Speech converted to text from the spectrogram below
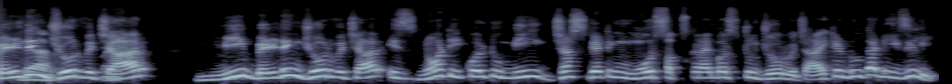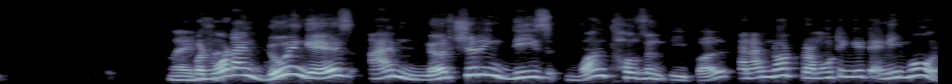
building Yeah, jor vichar me building jor vichar is not equal to me just getting more subscribers to jor vichar i can do that easily Right. but sir. what i'm doing is i'm nurturing these 1000 people and i'm not promoting it anymore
